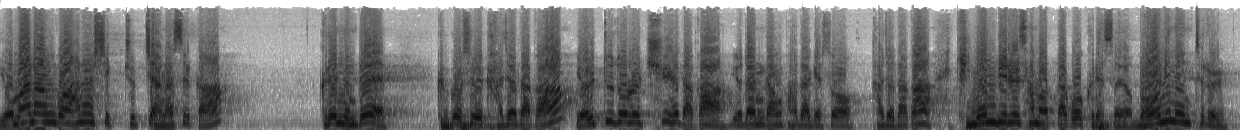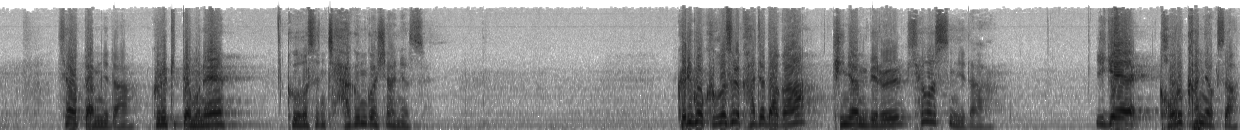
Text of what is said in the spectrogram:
요만한 거 하나씩 줍지 않았을까? 그랬는데 그것을 가져다가 열두 돌을 취해다가 요단강 바닥에서 가져다가 기념비를 삼았다고 그랬어요. 머니멘트를 세웠답니다. 그렇기 때문에 그것은 작은 것이 아니었어요. 그리고 그것을 가져다가 기념비를 세웠습니다. 이게 거룩한 역사.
